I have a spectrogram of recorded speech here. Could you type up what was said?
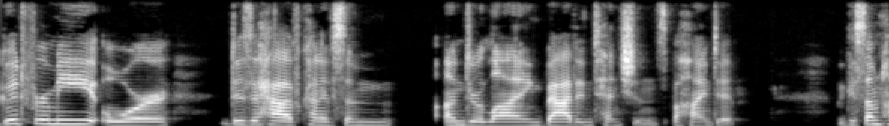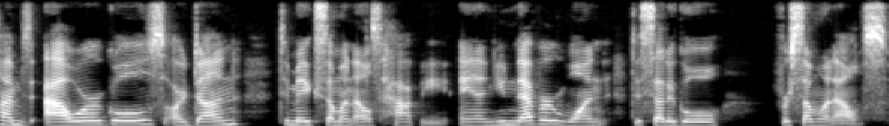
good for me or does it have kind of some underlying bad intentions behind it? Because sometimes our goals are done to make someone else happy, and you never want to set a goal for someone else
